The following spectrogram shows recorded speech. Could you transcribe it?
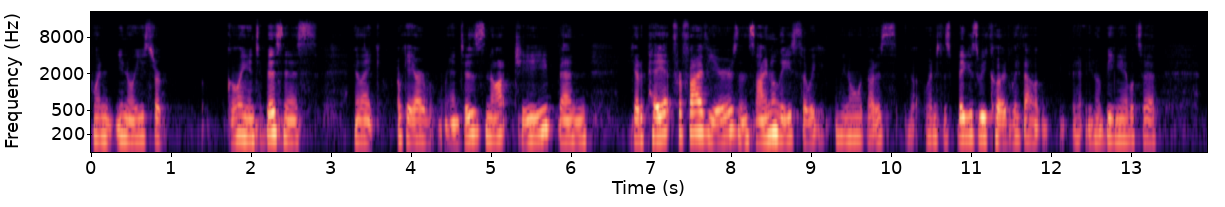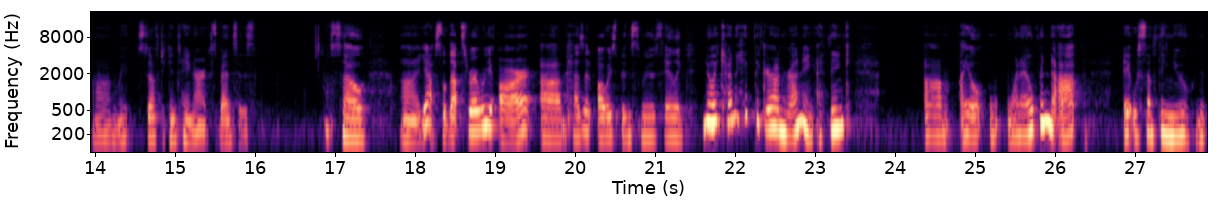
when you know you start going into business, like, okay, our rent is not cheap, and you got to pay it for five years and sign a lease. So we, you know, we got as went as big as we could without, you know, being able to. Um, we still have to contain our expenses. So, uh, yeah, so that's where we are. Um, has it always been smooth sailing? You know, we kind of hit the ground running. I think um, I when I opened up, it was something new.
